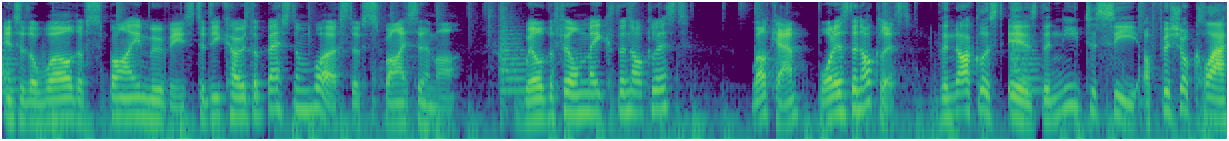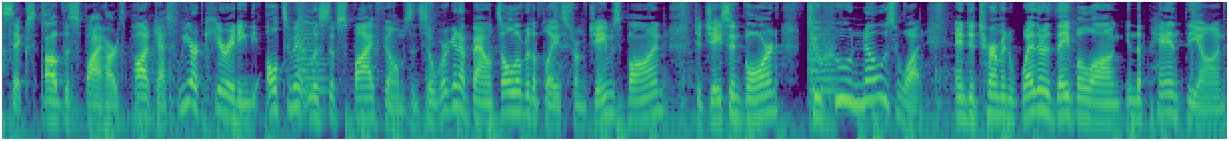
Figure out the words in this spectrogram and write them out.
into the world of spy movies to decode the best and worst of spy cinema. Will the film make the knock list? Well, Cam, what is the knock list? The knock list is the need to see official classics of the Spy Hards podcast. We are curating the ultimate list of spy films, and so we're going to bounce all over the place from James Bond to Jason Bourne to who knows what and determine whether they belong in the pantheon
